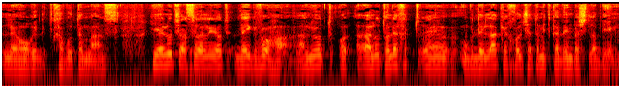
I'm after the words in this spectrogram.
להוריד את חבות המס היא עלות שעשויה להיות די גבוהה. העלות, העלות הולכת אה, וגדלה ככל שאתה מתקדם בשלבים.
